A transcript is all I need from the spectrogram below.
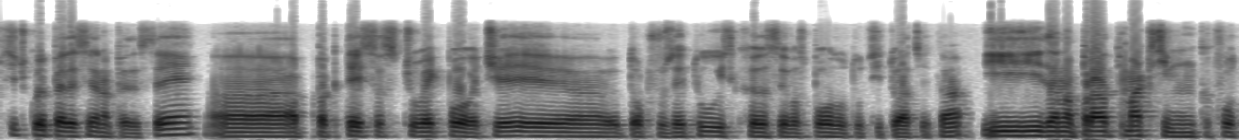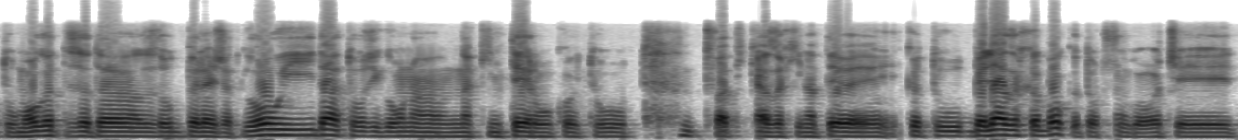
всичко е 50 на 50, а, а пък те с човек повече, а, общо взето, искаха да се възползват от ситуацията и да направят максимум каквото могат, за да, за да отбележат гол. И да, този гол на, на Кинтеро, който това ти казах и на тебе, като отбелязаха Бока точно гола, че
